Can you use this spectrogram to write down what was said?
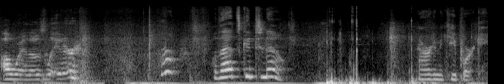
I'll wear those later. Huh, Well, that's good to know. Now we're gonna keep working.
